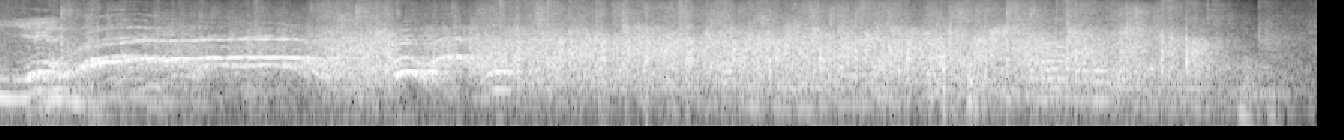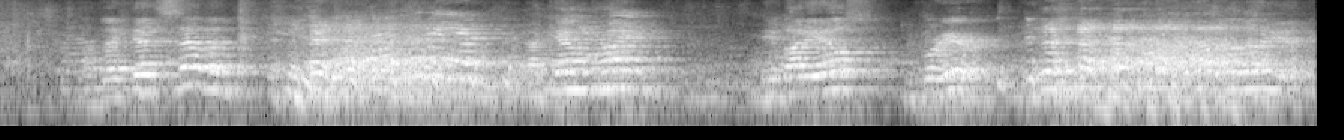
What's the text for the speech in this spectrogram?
Yes. I think that's seven. I count them right. Anybody else? We're here. Hallelujah.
